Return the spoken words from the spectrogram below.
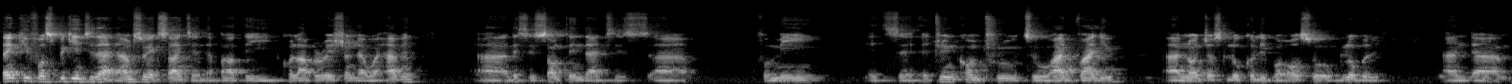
Thank you for speaking to that. I'm so excited about the collaboration that we're having. Uh, this is something that is, uh, for me, it's a, a, dream come true to add value, uh, not just locally but also globally. And um,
